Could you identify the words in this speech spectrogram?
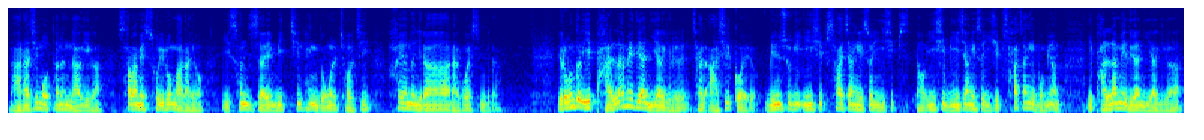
말하지 못하는 나귀가 사람의 소리로 말하여 이 선지자의 미친 행동을 저지하였느니라 라고 했습니다. 여러분들 이 발람에 대한 이야기를 잘 아실 거예요. 민수기 24장에서 20, 22장에서 24장에 보면 이 발람에 대한 이야기가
